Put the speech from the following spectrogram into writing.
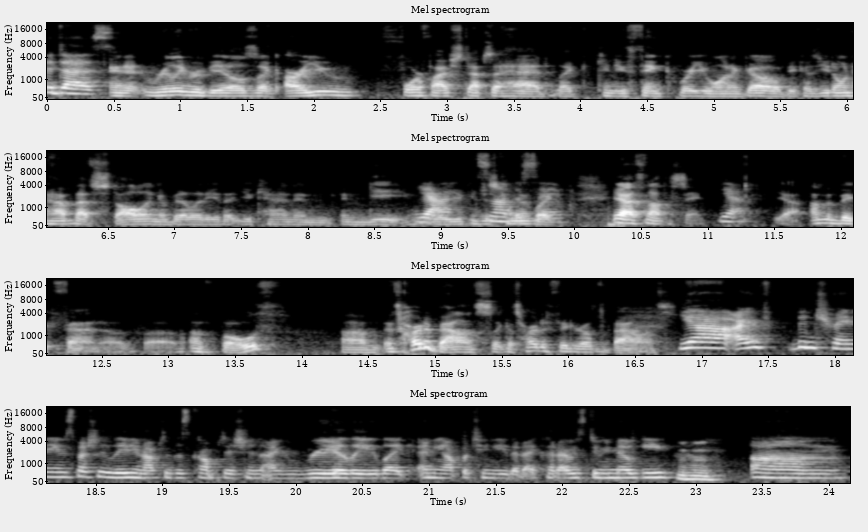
it does and it really reveals like are you four or five steps ahead like can you think where you want to go because you don't have that stalling ability that you can in, in gi yeah where you can it's just not kind the of same like yeah it's not the same yeah yeah i'm a big fan of uh, of both um, it's hard to balance like it's hard to figure out the balance Yeah, I've been training, especially leading up to this competition. I really like any opportunity that I could. I was doing nogi. mm-hmm. Um,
